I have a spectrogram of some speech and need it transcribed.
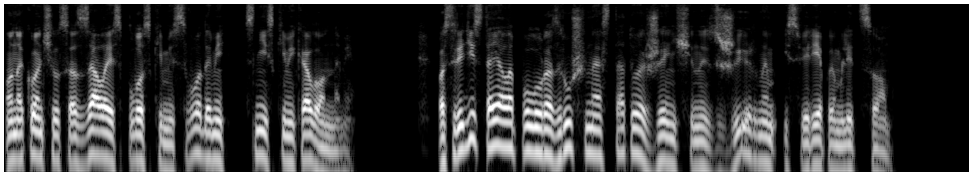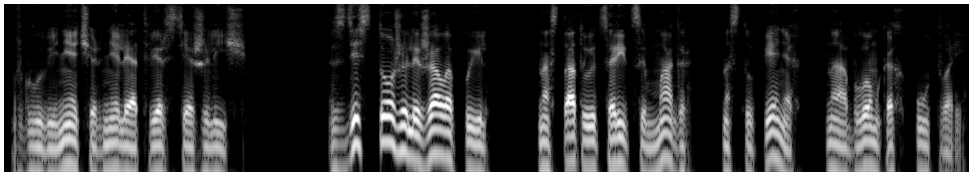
Он окончился залой с плоскими сводами, с низкими колоннами. Посреди стояла полуразрушенная статуя женщины с жирным и свирепым лицом. В глубине чернели отверстия жилищ. Здесь тоже лежала пыль. На статуе царицы Магр, на ступенях, на обломках утвари.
